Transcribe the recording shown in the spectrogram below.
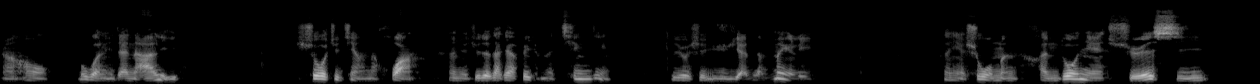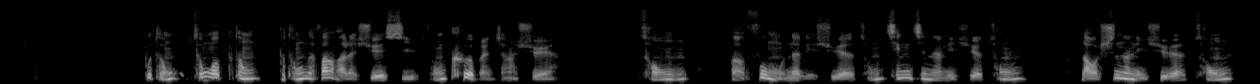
然后，不管你在哪里说句这样的话，那就觉得大家非常的亲近。这就是语言的魅力，那也是我们很多年学习。不同，通过不同不同的方法的学习，从课本上学，从呃父母那里学，从亲戚那里学，从老师那里学，从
